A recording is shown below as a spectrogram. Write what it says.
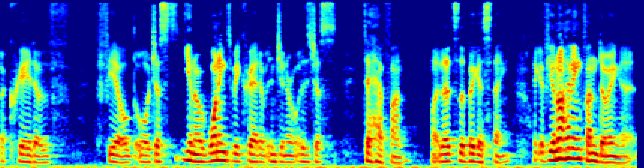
a creative field or just you know wanting to be creative in general is just to have fun. Like that's the biggest thing. Like if you're not having fun doing it,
